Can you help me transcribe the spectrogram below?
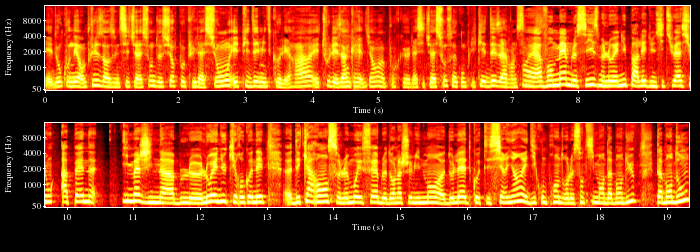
Et donc on est en plus dans une situation de surpopulation, épidémie de choléra et tous les ingrédients pour que la situation soit compliquée dès avant le séisme. Ouais, avant même le séisme, l'ONU parlait d'une situation à peine imaginable. L'ONU qui reconnaît euh, des carences, le mot est faible dans l'acheminement euh, de l'aide côté syrien et dit comprendre le sentiment d'abandon.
